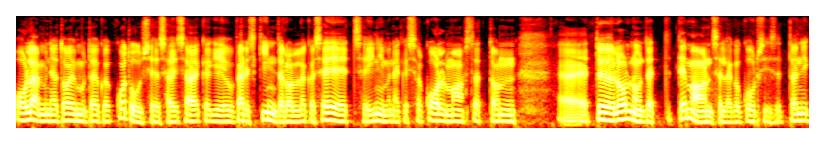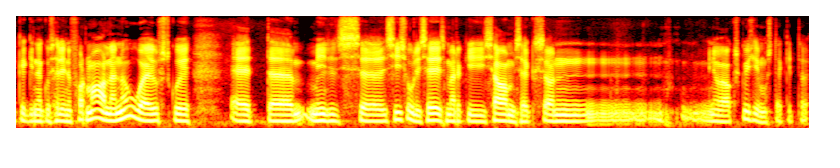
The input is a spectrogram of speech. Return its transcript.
olemine toimuda ka kodus ja sa ei saa ikkagi ju päris kindel olla ka see, et see inimene, kes seal kolm aastat on äh, tööl olnud, et tema on sellega kursis, et ta on ikkagi nagu selline formaalne nõue justkui, et äh, mis sisulise eesmärgi saamiseks on minu jaoks küsimust tekitav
